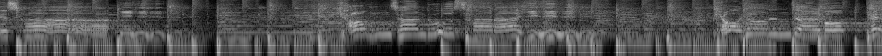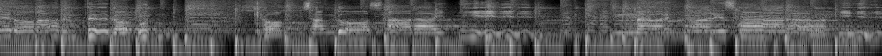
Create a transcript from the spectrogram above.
나는 사나이 경상도 사나이. 표현은 잘못해도 마음은 뜨거운 경상도 사나이. 나는 나는 사나이.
